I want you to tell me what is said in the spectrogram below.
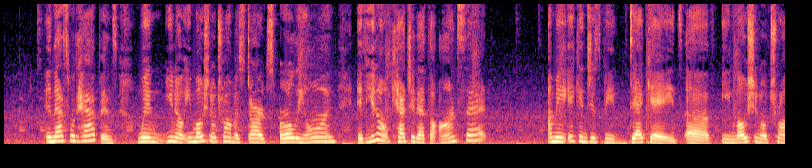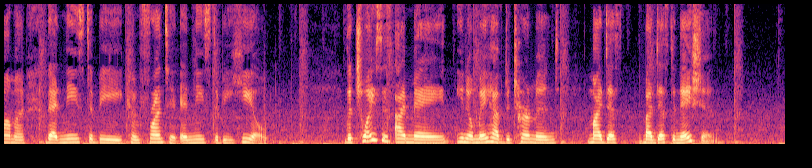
And that's what happens when, you know, emotional trauma starts early on. If you don't catch it at the onset, I mean, it can just be decades of emotional trauma that needs to be confronted and needs to be healed. The choices I made, you know, may have determined my des- my destination,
